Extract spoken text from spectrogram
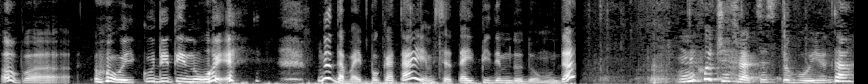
Опа. Ой, куди ти ноги? Ну, давай покатаємося та й підемо додому, да? Не хоче гратися з тобою, да?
